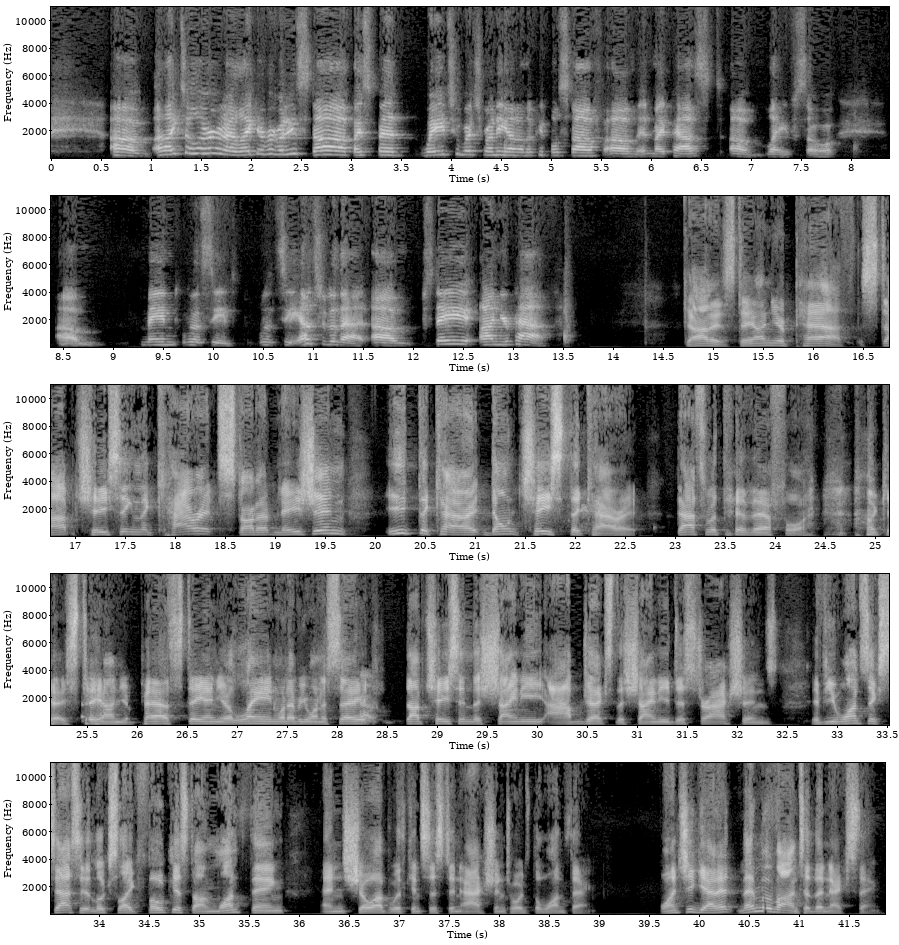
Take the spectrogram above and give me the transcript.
Um, I like to learn. I like everybody's stuff. I spent way too much money on other people's stuff um, in my past um, life. So, um, main, let's see, let's see, answer to that. Um, stay on your path. Got it. Stay on your path. Stop chasing the carrot, Startup Nation. Eat the carrot. Don't chase the carrot. That's what they're there for. Okay. Stay on your path. Stay in your lane, whatever you want to say. Stop chasing the shiny objects, the shiny distractions. If you want success, it looks like focused on one thing and show up with consistent action towards the one thing. Once you get it, then move on to the next thing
